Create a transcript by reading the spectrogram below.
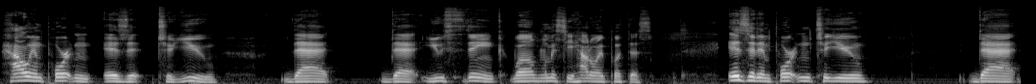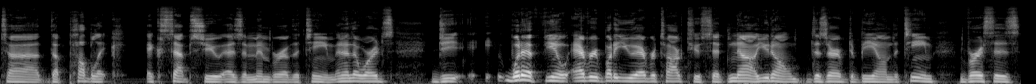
how important is it to you that that you think well let me see how do i put this is it important to you that uh, the public accepts you as a member of the team? In other words, do you, what if you know everybody you ever talked to said no, you don't deserve to be on the team versus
